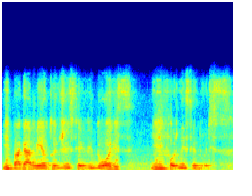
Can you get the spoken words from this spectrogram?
e pagamento de servidores e fornecedores.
